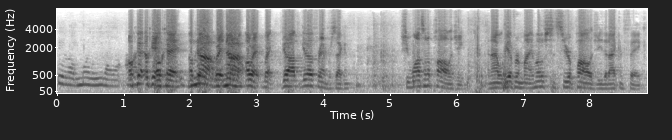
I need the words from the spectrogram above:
feel like more than anybody. I, Okay, okay. Okay, okay. No, wait, no, no. no. All right, wait. Get off, get off the frame for a second. She wants an apology, and I will give her my most sincere apology that I can fake.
